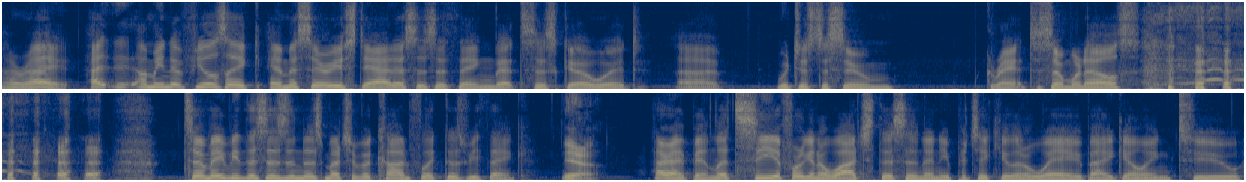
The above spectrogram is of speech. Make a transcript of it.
All right. I, I mean, it feels like emissary status is a thing that Cisco would uh, would just assume grant to someone else. so maybe this isn't as much of a conflict as we think. Yeah. All right, Ben. Let's see if we're going to watch this in any particular way by going to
